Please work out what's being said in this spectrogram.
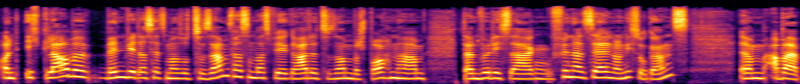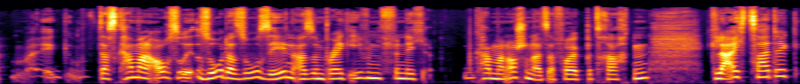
Und ich glaube, wenn wir das jetzt mal so zusammenfassen, was wir gerade zusammen besprochen haben, dann würde ich sagen, finanziell noch nicht so ganz. Ähm, aber äh, das kann man auch so, so oder so sehen. Also ein Break-Even, finde ich, kann man auch schon als Erfolg betrachten. Gleichzeitig,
